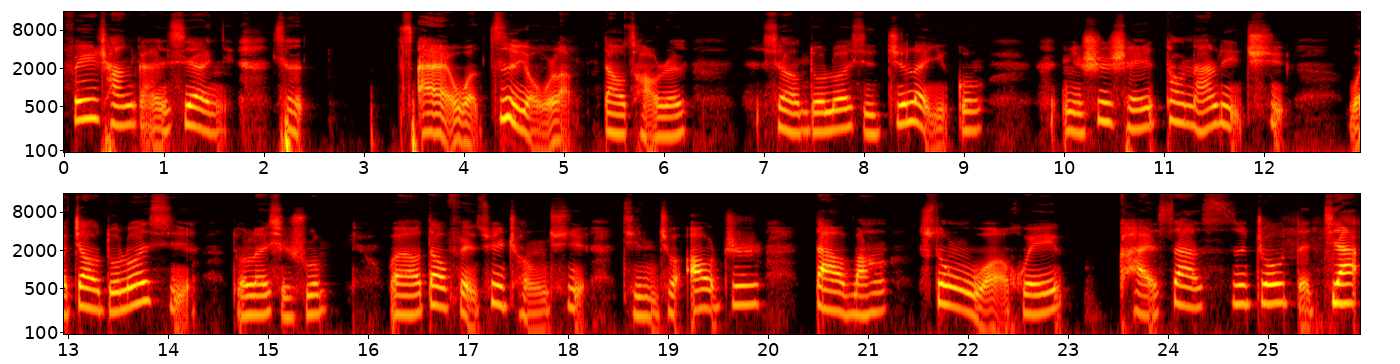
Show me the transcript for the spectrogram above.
非常感谢你，现在我自由了。稻草人向多罗西鞠了一躬。你是谁？到哪里去？我叫多罗西。多罗西说：“我要到翡翠城去，请求奥兹大王送我回。”凯撒斯州的家，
